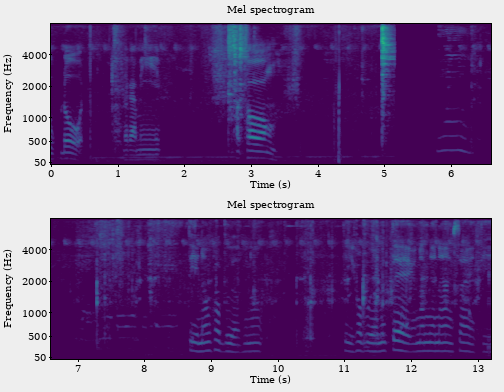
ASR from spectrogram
ลูกโดด แล้วก็มีฟักทองตีน้ำข้าวเบื่อพี่น้องตีข้าวเบื่อมันแตกน้ำยานางใส่ตี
